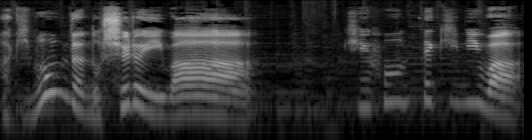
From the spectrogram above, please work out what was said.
あ疑問文の種類は、基本的には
